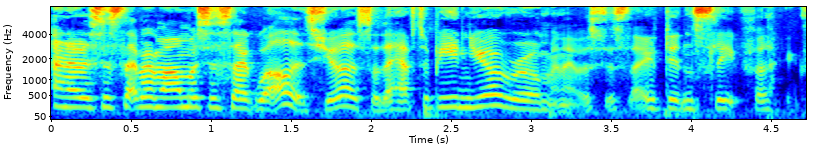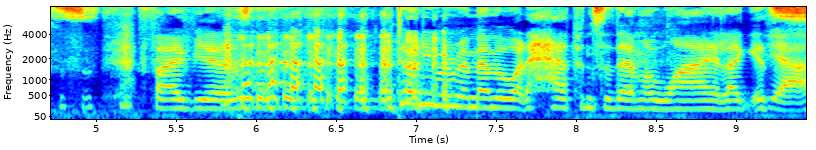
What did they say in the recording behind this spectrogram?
And I was just like, my mom was just like, well, it's yours, so they have to be in your room. And it was just like, I didn't sleep for like five years. I don't even remember what happened to them or why. Like, it's Yeah.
